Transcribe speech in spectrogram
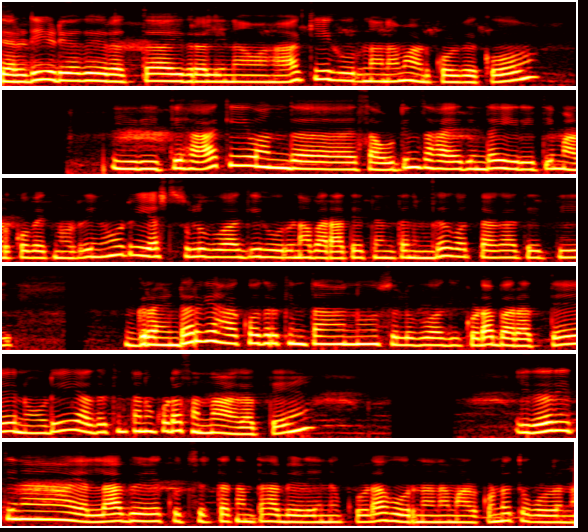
ಜರಡಿ ಹಿಡಿಯೋದು ಇರುತ್ತಾ? ಇದರಲ್ಲಿ ನಾವು ಹಾಕಿ ಹೂರ್ಣನ ಮಾಡ್ಕೊಳ್ಬೇಕು. ಈ ರೀತಿ ಹಾಕಿ ಒಂದು ಸೌಟಿನ ಸಹಾಯದಿಂದ ಈ ರೀತಿ ಮಾಡ್ಕೋಬೇಕು ನೋಡ್ರಿ. ನೋಡ್ರಿ ಎಷ್ಟು ಸುಲಭವಾಗಿ ಹೂರಣ ಬರತೈತೆ ಅಂತ ನಿಮ್ಗೆ ಗೊತ್ತಾಗತೈತಿ. ಗ್ರೈಂಡರ್ಗೆ ಹಾಕೋದ್ರಕ್ಕಿಂತನೂ ಸುಲಭವಾಗಿ ಕೂಡ ಬರತ್ತೆ. ನೋಡಿ ಅದಕ್ಕಿಂತನೂ ಕೂಡ ಸಣ್ಣ ಆಗತ್ತೆ. ಇದೇ ರೀತಿನ ಎಲ್ಲ ಬೇಳೆ ಕುದಿಸಿರ್ತಕ್ಕಂತಹ ಬೇಳೆನೂ ಕೂಡ ಹೂರ್ಣನ ಮಾಡಿಕೊಂಡು ತಗೊಳ್ಳೋಣ.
